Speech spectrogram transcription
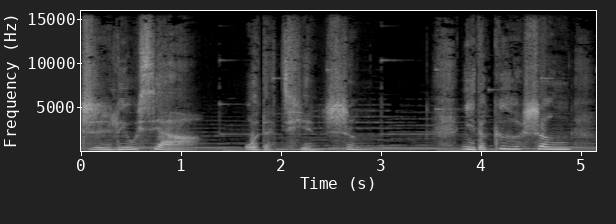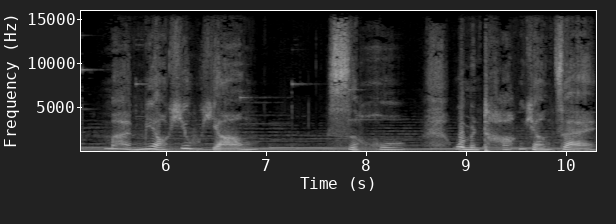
只留下我的琴声，你的歌声曼妙悠扬，似乎我们徜徉在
